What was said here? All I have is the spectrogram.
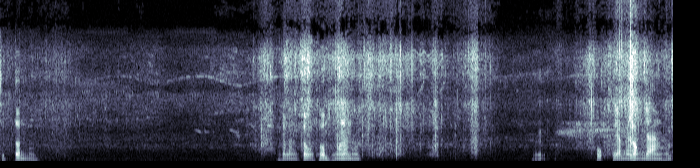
สิบต้นนะครับ กำลังโตท่วมหัวแล้วนะครับปลูกแซมในร่องยางนะครับ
